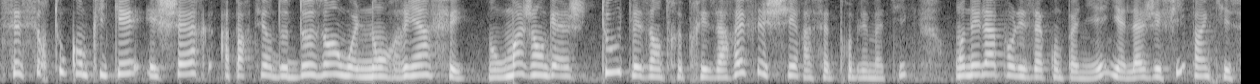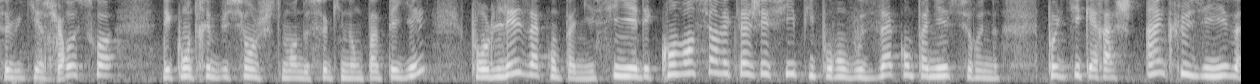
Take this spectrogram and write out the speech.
C'est surtout compliqué et cher à partir de deux ans où elles n'ont rien fait. Donc moi j'engage toutes les entreprises à réfléchir à cette problématique. On est là pour les accompagner. Il y a l'AGFIP hein, qui est celui qui reçoit les contributions justement de ceux qui n'ont pas payé, pour les accompagner. Signer des conventions avec l'AGFIP, ils pourront vous accompagner sur une politique RH inclusive,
